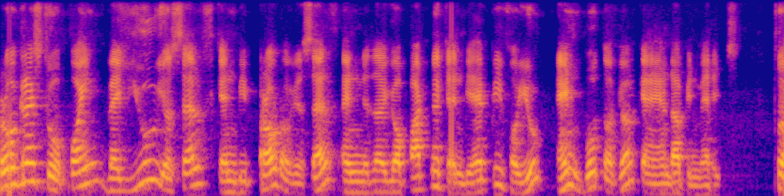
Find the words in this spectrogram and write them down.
progress to a point where you yourself can be proud of yourself and your partner can be happy for you and both of you can end up in marriage. So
